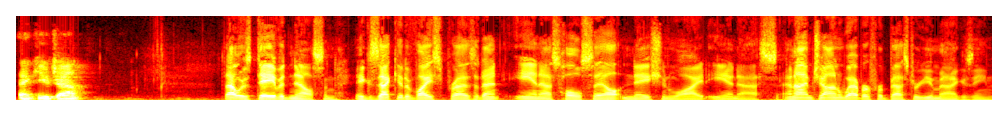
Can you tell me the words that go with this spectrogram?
Thank you, John. That was David Nelson, Executive Vice President, E&S Wholesale, Nationwide E&S. And I'm John Weber for Best Review Magazine.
